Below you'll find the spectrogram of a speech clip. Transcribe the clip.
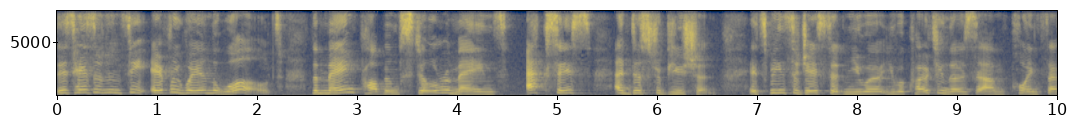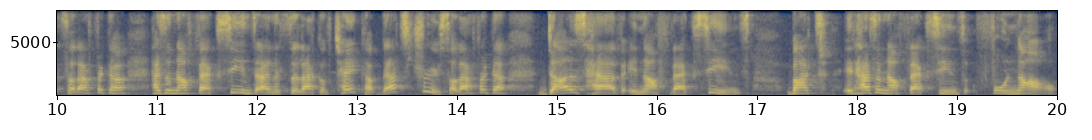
There's hesitancy everywhere in the world. The main problem still remains access and distribution. It's been suggested, and you were, you were quoting those um, points, that South Africa has enough vaccines and it's the lack of take up. That's true. South Africa does have enough vaccines but it has enough vaccines for now.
